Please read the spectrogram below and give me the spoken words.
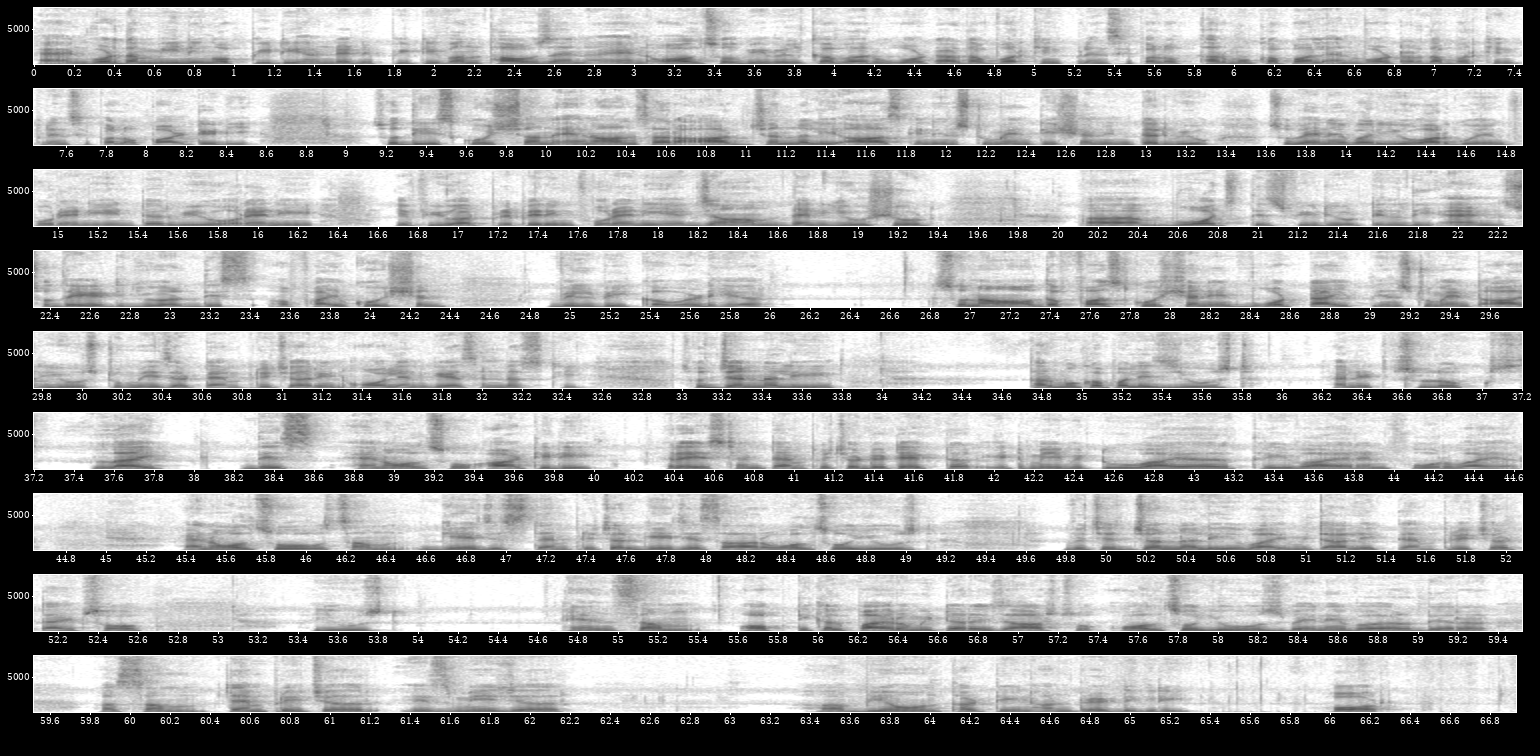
and what the meaning of PT100 and PT1000 and also we will cover what are the working principle of thermocouple and what are the working principle of RTD. So these question and answer are generally asked in instrumentation interview. So whenever you are going for any interview or any if you are preparing for any exam then you should um, watch this video till the end so that your this uh, five question will be covered here. So now the first question is what type instrument are used to measure temperature in oil and gas industry. So generally thermocouple is used and it looks like this and also RTD resistant temperature detector. It may be 2 wire 3 wire and 4 wire. And also some gauges temperature gauges are also used which is generally why bimetallic temperature types of used and some optical pyrometer is also also used whenever there are uh, some temperature is measured uh, beyond 1300 degree or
